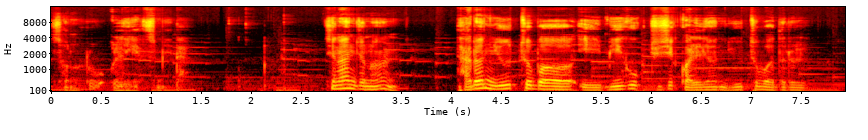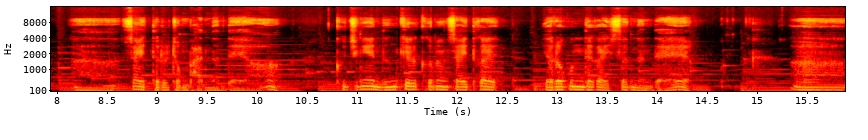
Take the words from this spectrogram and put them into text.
선으로 올리겠습니다. 지난주는 다른 유튜버 이 미국 주식 관련 유튜버들을 아, 사이트를 좀 봤는데요. 그 중에 눈길 끄는 사이트가 여러 군데가 있었는데 아,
